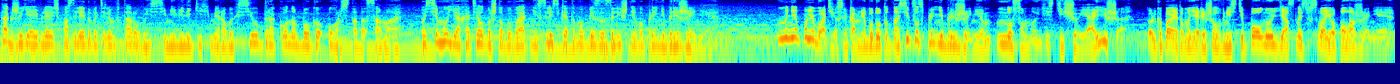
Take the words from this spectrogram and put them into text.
Также я являюсь последователем второго из семи великих мировых сил дракона-бога Орстада сама. Посему я хотел бы, чтобы вы отнеслись к этому без излишнего пренебрежения. Мне плевать, если ко мне будут относиться с пренебрежением, но со мной есть еще и Аиша. Только поэтому я решил внести полную ясность в свое положение.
